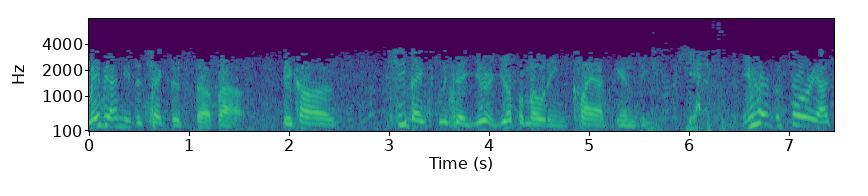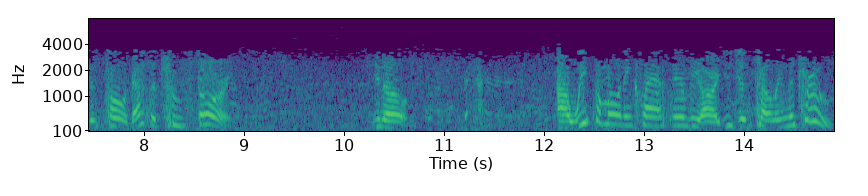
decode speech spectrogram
Maybe I need to check this stuff out because she basically said you're you're promoting class envy. Yes. You heard the story I just told. That's a true story. You know, are we promoting class envy or are you just telling the truth?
